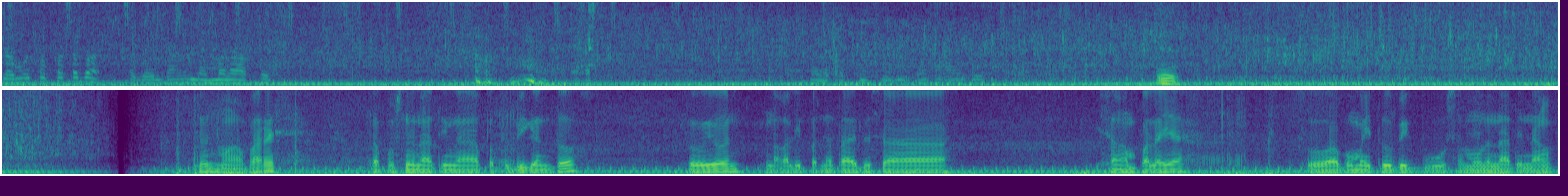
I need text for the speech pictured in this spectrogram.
Gamot pa pataba. Sabihin tayo ng malaki. Yun. Yun mga pares. Tapos na natin na patubigan to. So yun, nakalipat na tayo sa isang ampalaya. So habang may tubig, buhusan muna natin ng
